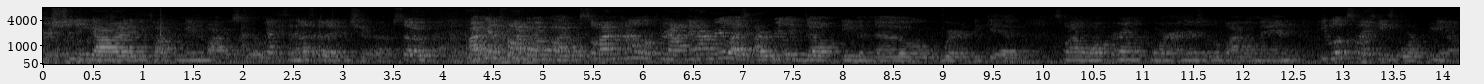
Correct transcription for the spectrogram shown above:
Christiany guy to be talking to me in the Bible store. It's enough that I even showed up. So I'm going to find my own Bible. So I'm kind of looking around, and I realize I really don't even know where to begin. So I walk around the corner, and there's a little Bible man. He looks like he's, or you know,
